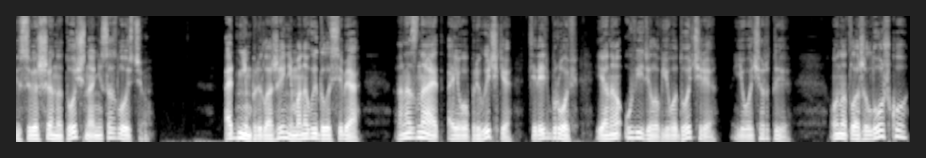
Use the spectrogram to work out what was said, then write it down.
и совершенно точно а не со злостью. Одним предложением она выдала себя. Она знает о его привычке тереть бровь, и она увидела в его дочери его черты. Он отложил ложку,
